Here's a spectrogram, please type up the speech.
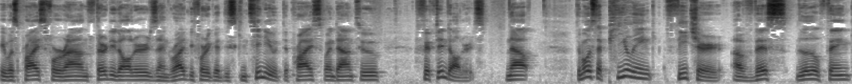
it was priced for around $30, and right before it got discontinued, the price went down to $15. Now, the most appealing feature of this little thing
